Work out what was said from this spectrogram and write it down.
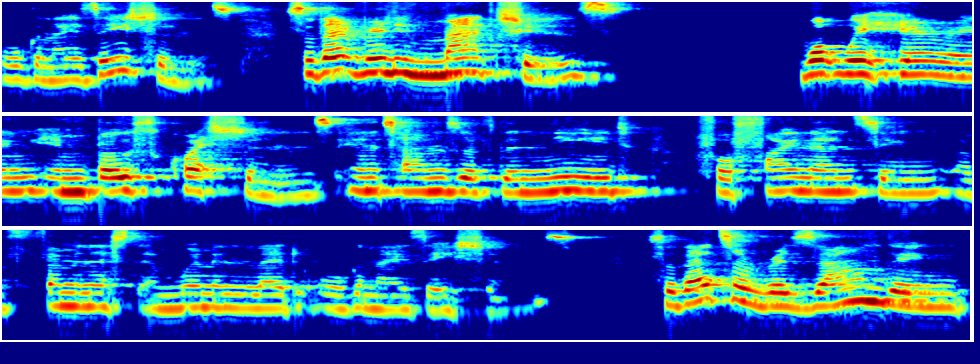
organizations. So that really matches what we're hearing in both questions in terms of the need for financing of feminist and women-led organizations. So that's a resounding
